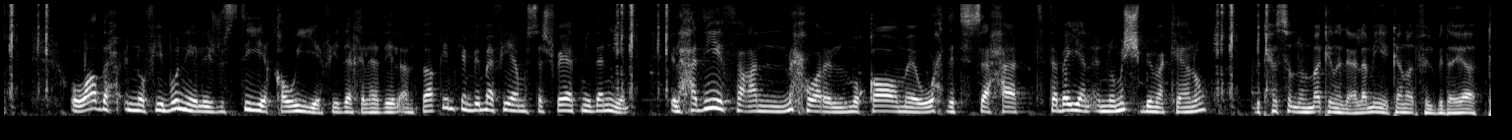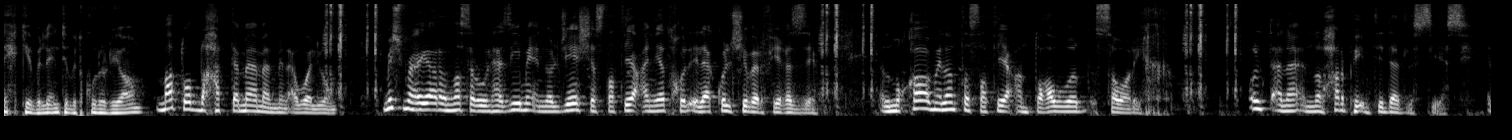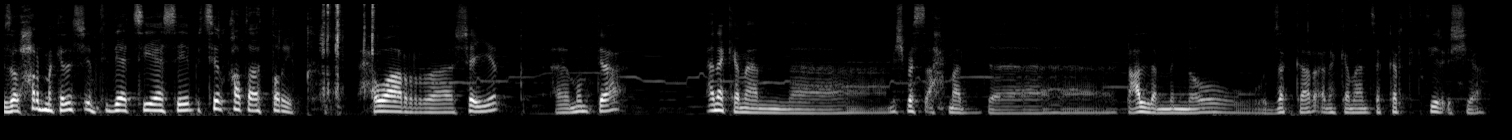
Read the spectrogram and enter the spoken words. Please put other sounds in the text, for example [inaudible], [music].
وواضح إنه في بنية لوجستيه قوية في داخل هذه الأنفاق يمكن بما فيها مستشفيات ميدانية. الحديث عن محور المقاومة ووحدة الساحات تبين إنه مش بمكانه. بتحس إنه الماكينة الإعلامية كانت في البدايات تحكي باللي أنت بتقوله اليوم؟ ما توضحت تماما من أول يوم. مش معيار النصر والهزيمة إنه الجيش يستطيع أن يدخل إلى كل شبر في غزة. المقاومة لن تستطيع أن تعوض الصواريخ. قلت أنا أنه الحرب هي امتداد للسياسة. إذا الحرب ما كانتش امتداد سياسي بتصير قاطع الطريق. حوار شيق ممتع. أنا كمان مش بس أحمد تعلم منه وتذكر أنا كمان تذكرت كتير إشياء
